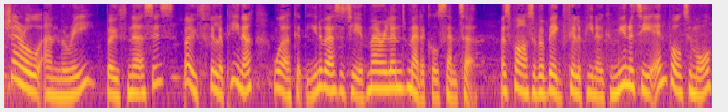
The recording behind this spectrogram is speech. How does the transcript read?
Cheryl and Marie, both nurses, both Filipina, work at the University of Maryland Medical Center. As part of a big Filipino community in Baltimore,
